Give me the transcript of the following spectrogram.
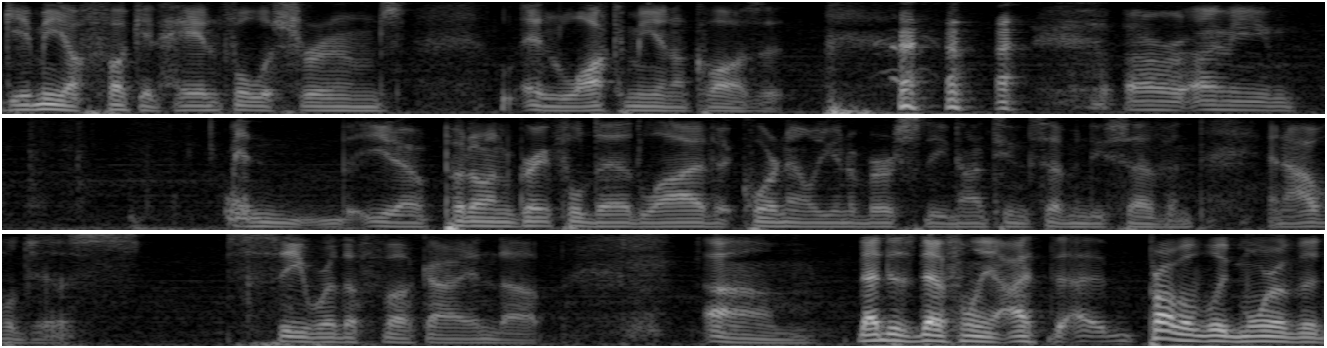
give me a fucking handful of shrooms and lock me in a closet. or, I mean, and, you know, put on Grateful Dead live at Cornell University 1977, and I will just see where the fuck I end up. Um, that is definitely, I probably more of a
